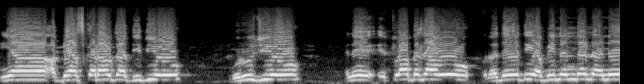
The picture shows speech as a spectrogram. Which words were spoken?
અહીંયા અભ્યાસ કરાવતા દીદીઓ, ગુરુજીઓ અને એટલા બધા હું હૃદયથી અભિનંદન અને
